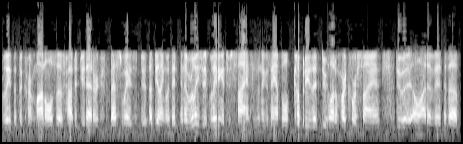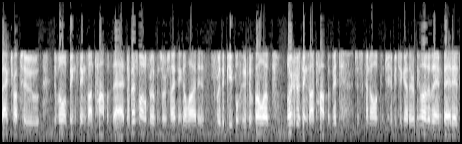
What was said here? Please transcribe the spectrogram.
really the, the current models of how to do that or best ways of, do, of dealing with it. And relating, relating it to science as an example, companies that do a lot of hardcore science do a lot of it as a backdrop to developing things on top of that. The best model for open source, I think, a lot is for the people who develop larger things on top of it, just kind of all contribute together. I think a lot of the embedded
